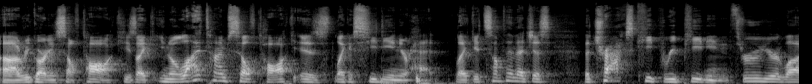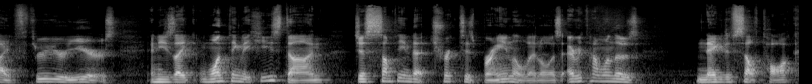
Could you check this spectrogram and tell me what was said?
uh, regarding self talk. He's like, you know, a lot of times self talk is like a CD in your head. Like it's something that just the tracks keep repeating through your life, through your years. And he's like, one thing that he's done, just something that tricked his brain a little, is every time one of those negative self talk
